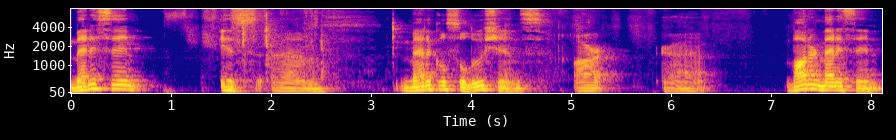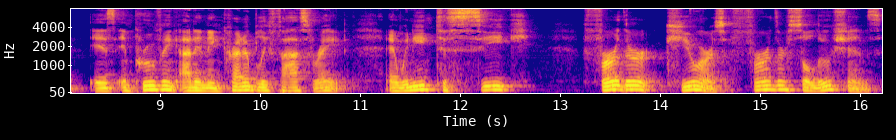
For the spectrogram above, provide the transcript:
medicine is um, medical solutions are uh, modern medicine is improving at an incredibly fast rate. And we need to seek further cures further solutions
